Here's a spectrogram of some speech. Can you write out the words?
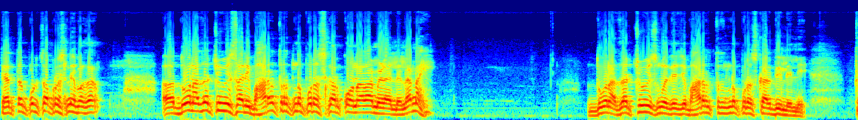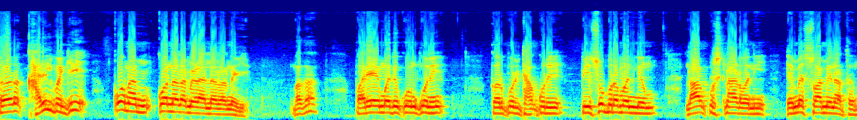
त्यानंतर पुढचा प्रश्न आहे बघा. दोन हजार चोवीस साली भारतरत्न पुरस्कार कोणाला मिळालेला नाही? दोन हजार चोवीसमध्ये जे भारतरत्न पुरस्कार दिलेले तर खालीलपैकी कोणा कोणाला मिळालेला नाही? बघा. पर्यायमध्ये कोण कोण आहे? Karpoori Thakur P Subramaniam Lalkrishna Advani M S Swaminathan.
